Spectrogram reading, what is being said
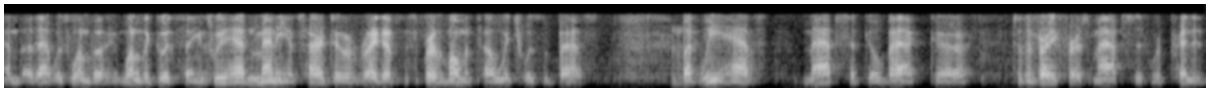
and that was one of the one of the good things. We had many. It's hard to right at the spur of the moment tell which was the best, but we have maps that go back uh, to the very first maps that were printed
